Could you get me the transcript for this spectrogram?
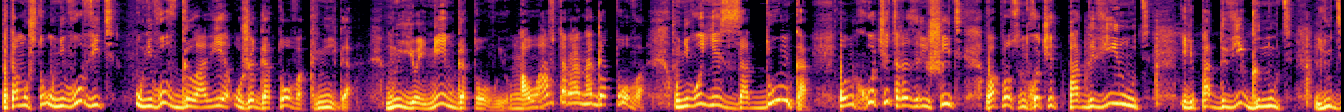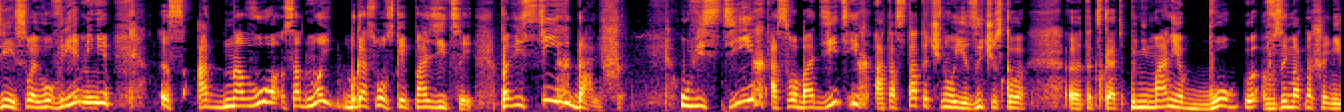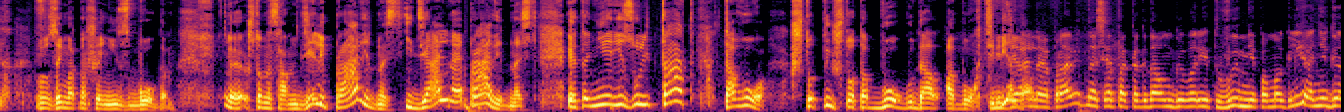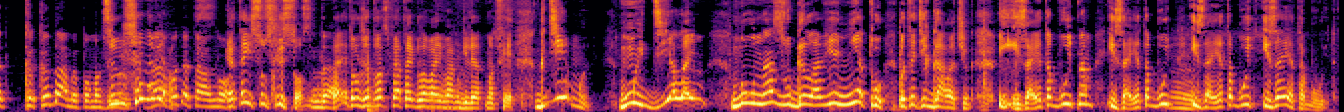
Потому что у него ведь, у него в голове уже готова книга. Мы ее имеем готовую, угу. а у автора она готова. У него есть задумка, он хочет разрешить вопрос, он хочет подвинуть или подвигнуть людей своего времени с, одного, с одной богословской позиции, повести их дальше – увести их, освободить их от остаточного языческого, э, так сказать, понимания Бог, взаимоотношений, взаимоотношений с Богом. Э, что на самом деле праведность, идеальная праведность, это не результат того, что ты что-то Богу дал, а Бог тебе Идеальная дал. праведность это когда он говорит, вы мне помогли, они говорят, когда мы помогли? Совершенно да, верно. Вот это оно. Это Иисус Христос. Да. Да, это уже 25 глава Евангелия от Матфея. Где мы? Мы делаем, но у нас в голове нету вот этих галочек. И, и за это будет нам, и за это будет, mm. и за это будет, и за это будет.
